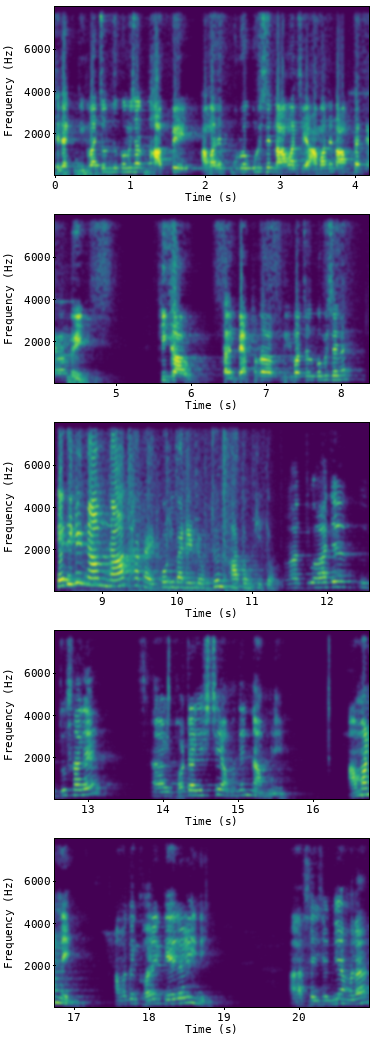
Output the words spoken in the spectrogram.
সেটা নির্বাচন কমিশন ভাববে আমাদের পূর্বপুরুষের নাম আছে আমাদের নামটা কেন নেই? কি কারণ? তাহলে ব্যর্থতা নির্বাচন কমিশনে? এদিকে নাম না থাকায় পরিবারের লোকজন আতঙ্কিত। দু হাজার দু সালে আর ভোটার লিস্টে আমাদের নাম নেই। আমার নেই। আমাদের ঘরে কেউরই নেই। আর সেই জন্যে আমরা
